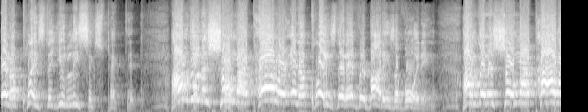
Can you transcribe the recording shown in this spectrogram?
in a place that you least expected. I'm going to show my power in a place that everybody's avoiding. I'm going to show my power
